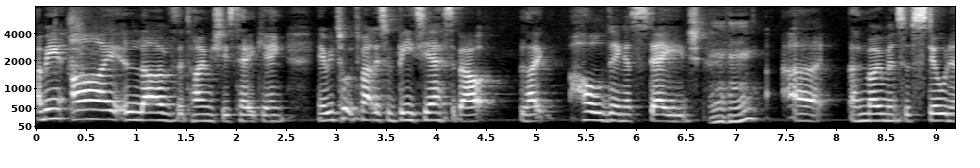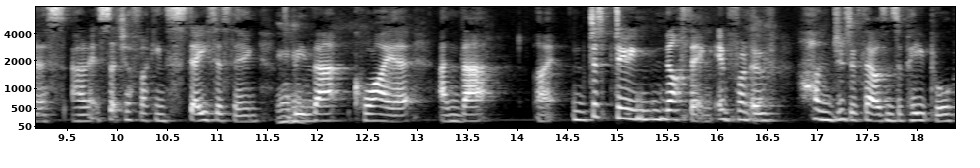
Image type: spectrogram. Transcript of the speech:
I mean, I love the time she's taking. You know, we talked about this with BTS about like holding a stage. Mm-hmm. Uh, and moments of stillness, and it's such a fucking status thing to be that quiet and that like just doing nothing in front of hundreds of thousands of people,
